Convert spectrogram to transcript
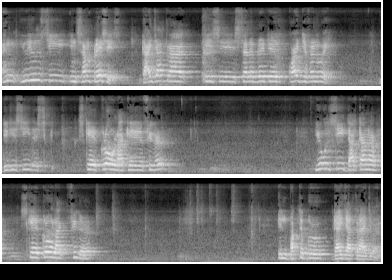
And you will see in some places, Gai Jatra is uh, celebrated quite different way. Did you see the scarecrow like a figure? You will see that kind of scarecrow-like figure in Bhaktapur Gai Jatra as well.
